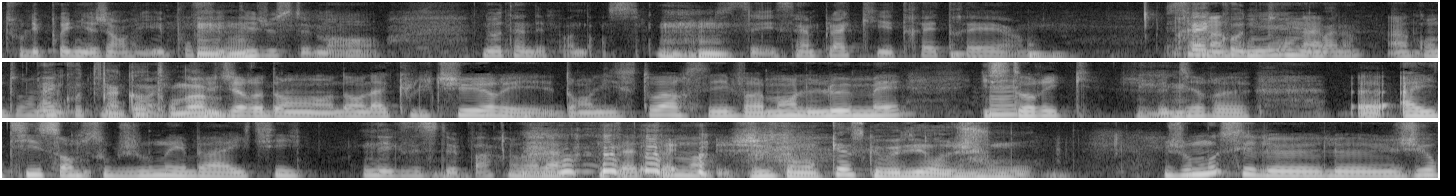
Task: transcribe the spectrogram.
tous les 1er janvier pour fêter Mhm. justement notre indépendance. Mhm. C'est c'est un plat qui est très, très, euh, très un connu. incontournable. Voilà. Incontournable. Incontournable. Je veux dire, dans, dans la culture et dans l'histoire, c'est vraiment le mets historique. Je veux Mhm. dire, euh, euh, Haïti sans soupe joumou, et ben Haïti. N'existe pas. Voilà, exactement. Justement, qu'est-ce que veut dire joumou joumou, c'est le, le. Jure-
